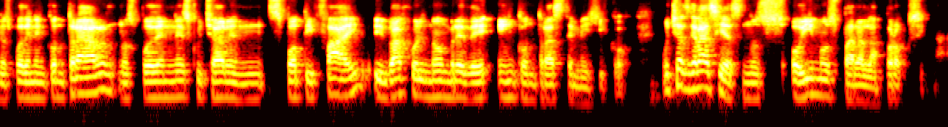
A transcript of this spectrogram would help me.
Nos pueden encontrar, nos pueden escuchar en Spotify y bajo el nombre de En Contraste México. Muchas gracias, nos oímos para la próxima.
